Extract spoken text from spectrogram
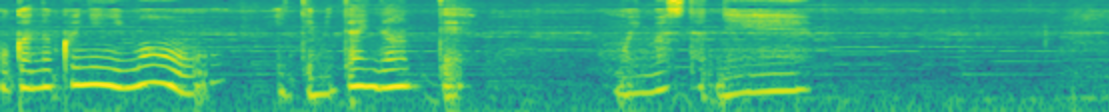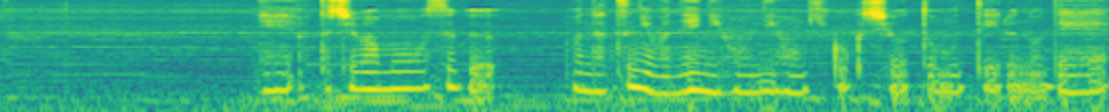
他の国にも行ってみたいなって思いましたね。ね私はもうすぐ、まあ、夏にはね日本日本帰国しようと思っているので、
